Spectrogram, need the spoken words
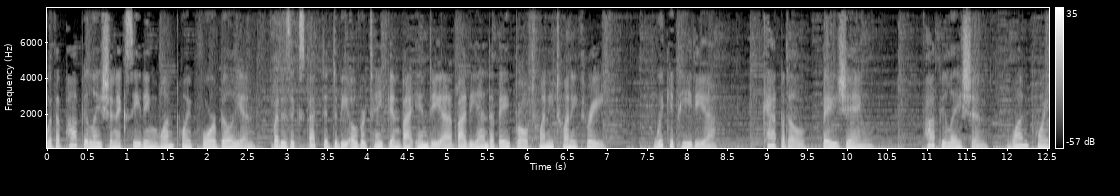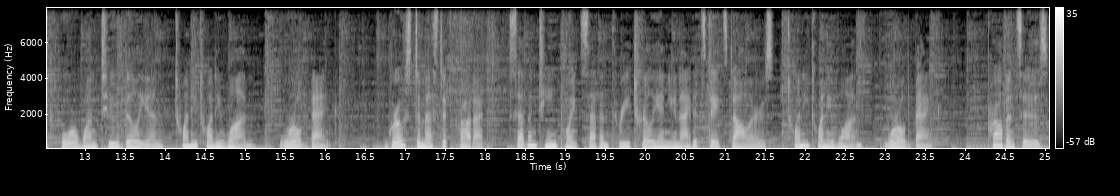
with a population exceeding 1.4 billion, but is expected to be overtaken by India by the end of April 2023. Wikipedia. Capital, Beijing. Population, 1.412 billion, 2021, World Bank. Gross domestic product, 17.73 trillion United States dollars, 2021, World Bank. Provinces,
